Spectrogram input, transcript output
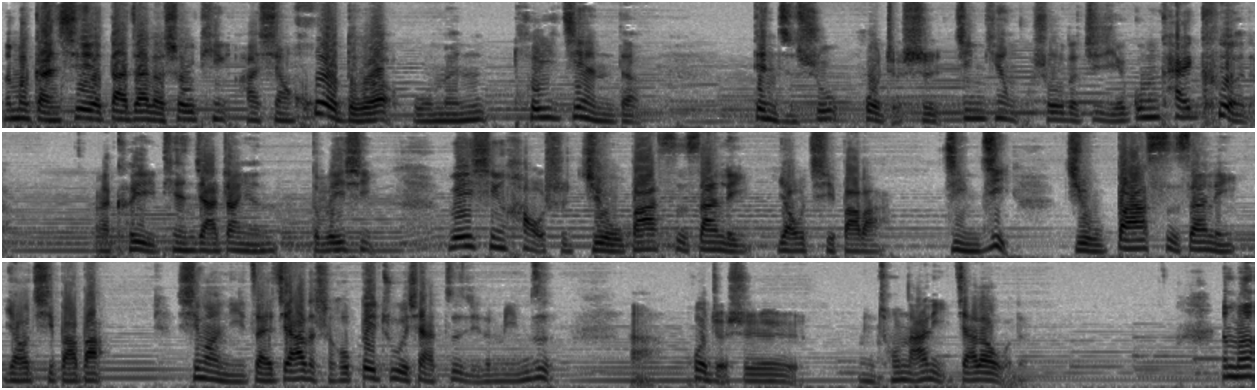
那么感谢大家的收听啊！想获得我们推荐的电子书，或者是今天我说的这节公开课的啊，可以添加张岩的微信，微信号是九八四三零幺七八八，谨记。九八四三零幺七八八，希望你在加的时候备注一下自己的名字，啊，或者是你从哪里加到我的。那么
